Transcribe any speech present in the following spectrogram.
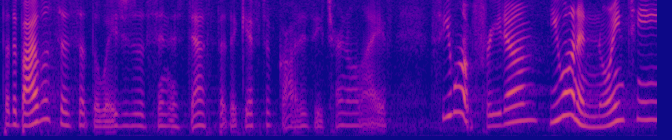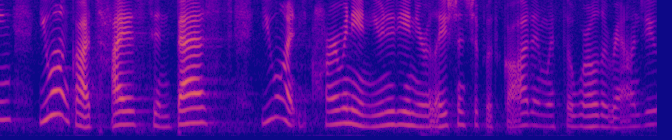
but the bible says that the wages of sin is death but the gift of god is eternal life so you want freedom. You want anointing. You want god's highest and best. You want harmony and unity in your relationship with god and with the world around you.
